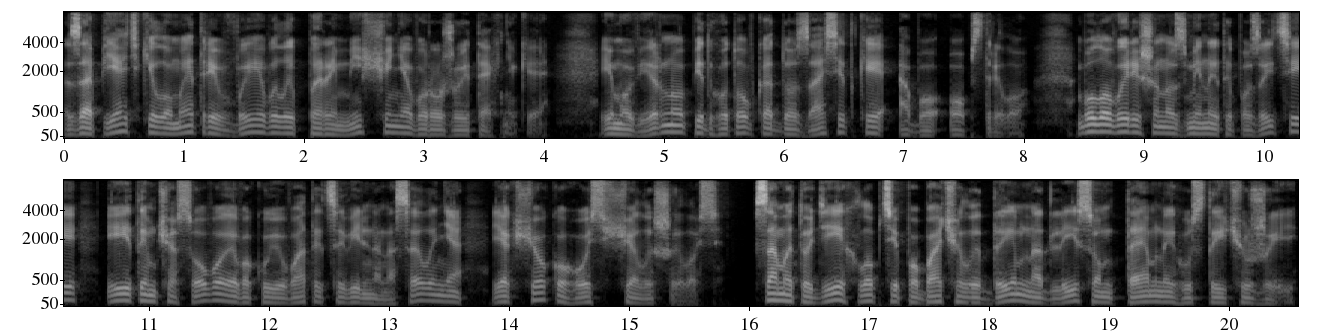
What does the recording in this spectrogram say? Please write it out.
За п'ять кілометрів виявили переміщення ворожої техніки, ймовірно, підготовка до засідки або обстрілу. Було вирішено змінити позиції і тимчасово евакуювати цивільне населення, якщо когось ще лишилось. Саме тоді хлопці побачили дим над лісом темний густий чужий.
